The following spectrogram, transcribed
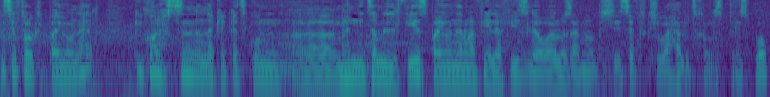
كيصيفطوا لك البايونير. كيكون احسن إنك كتكون آه، مهنيته من ال fees. بايونير ما فيه لا fees لا والو زعما باش يصيفط لك شي واحد وتخلص فيسبوك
